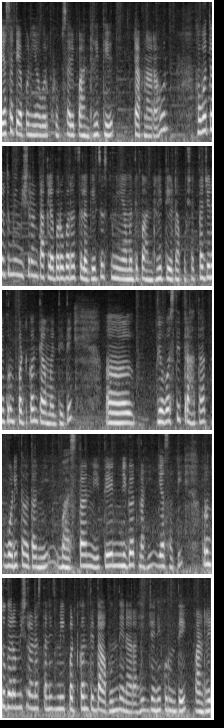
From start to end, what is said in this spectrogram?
यासाठी आपण यावर खूप सारे पांढरे तीळ टाकणार आहोत. हवं तर तुम्ही मिश्रण टाकल्याबरोबरच लगेचच तुम्ही यामध्ये पांढरे तीळ टाकू शकता जेणेकरून पटकन त्यामध्ये ते व्यवस्थित राहतात वडी तळताना भाजताना ते निघत नाही यासाठी. परंतु गरम मिश्रण असतानाच मी पटकन ते दाबून देणार आहे जेणेकरून ते पांढरे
